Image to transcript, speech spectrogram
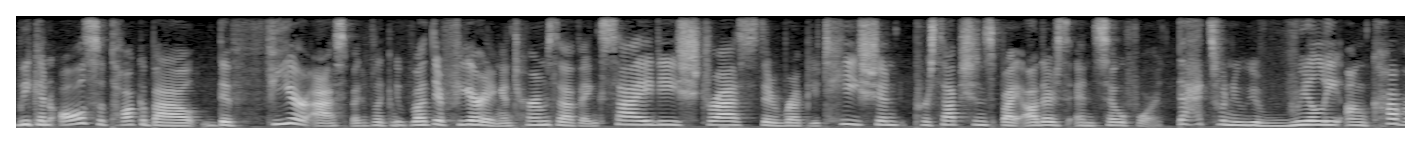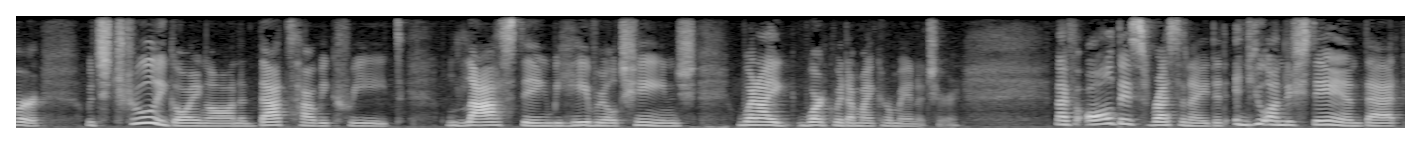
We can also talk about the fear aspect, like what they're fearing in terms of anxiety, stress, their reputation, perceptions by others, and so forth. That's when we really uncover what's truly going on, and that's how we create lasting behavioral change when I work with a micromanager. Now, if all this resonated and you understand that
